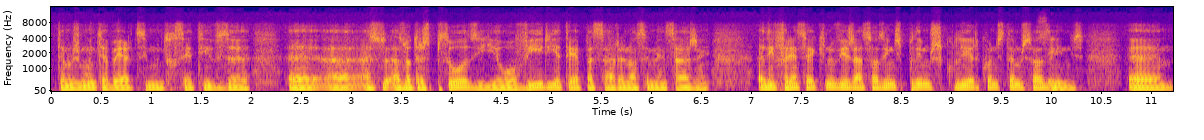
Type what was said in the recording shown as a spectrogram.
estamos muito abertos e muito receptivos a, às, às outras pessoas e a ouvir e até a passar a nossa mensagem. A diferença é que no viajar sozinhos podemos escolher quando estamos sozinhos. Uh,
